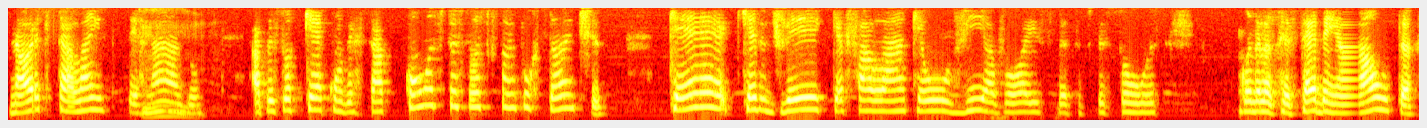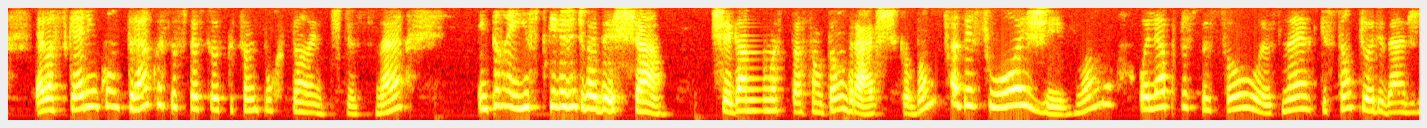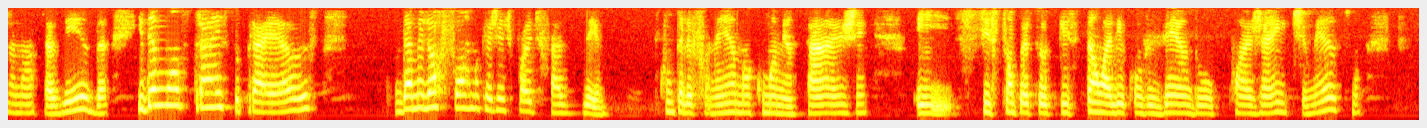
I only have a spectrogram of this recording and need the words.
na hora que está lá internado, hum. a pessoa quer conversar com as pessoas que são importantes, quer, quer ver, quer falar, quer ouvir a voz dessas pessoas. Quando elas recebem a alta, elas querem encontrar com essas pessoas que são importantes, né? Então é isso, por que a gente vai deixar chegar numa situação tão drástica? Vamos fazer isso hoje, vamos olhar para as pessoas, né, que são prioridade na nossa vida e demonstrar isso para elas da melhor forma que a gente pode fazer, com um telefonema, com uma mensagem, e se são pessoas que estão ali convivendo com a gente mesmo,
